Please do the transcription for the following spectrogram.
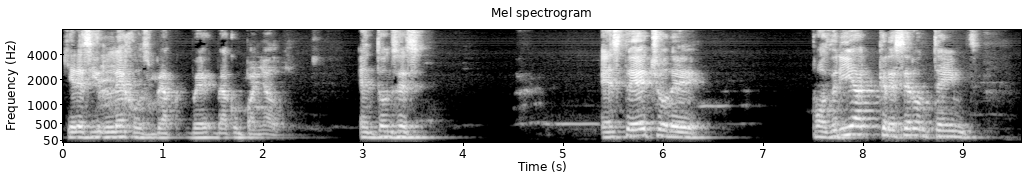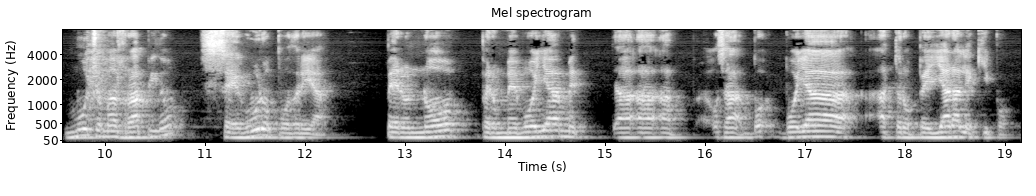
quieres ir lejos, ve, ac- ve- ve acompañado. Entonces, este hecho de, ¿podría crecer Untamed mucho más rápido? Seguro podría, pero no, pero me voy a, o sea, vo- voy a atropellar al equipo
